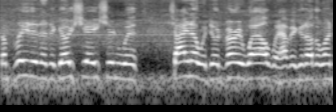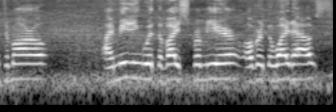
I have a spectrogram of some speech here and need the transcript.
completed a negotiation with China. We're doing very well. We're having another one tomorrow. I'm meeting with the vice premier over at the White House.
